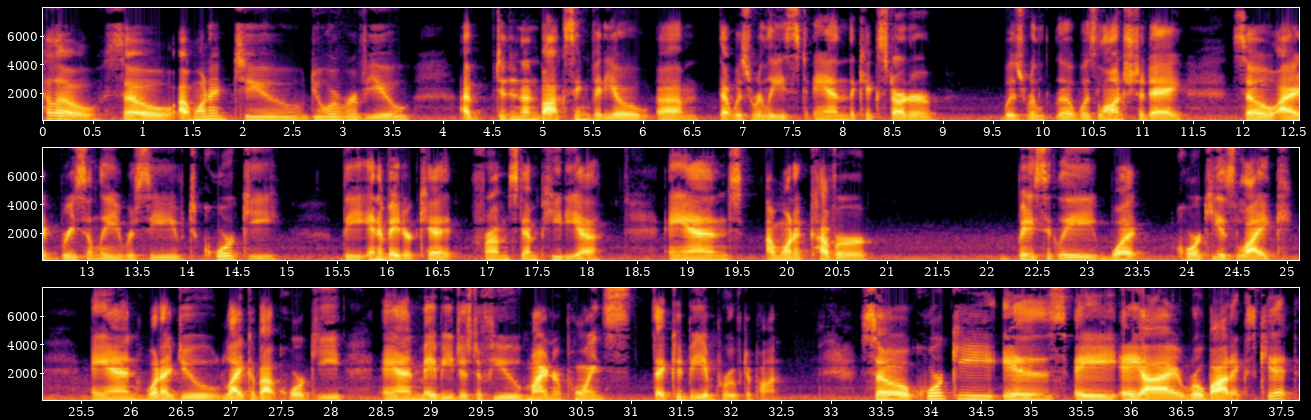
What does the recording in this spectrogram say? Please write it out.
Hello, so I wanted to do a review. I did an unboxing video um, that was released and the Kickstarter was uh, was launched today. So I recently received Quarky, the Innovator Kit from Stempedia, and I want to cover basically what Quarky is like and what I do like about Quarky and maybe just a few minor points that could be improved upon. So Quarky is a AI robotics kit.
